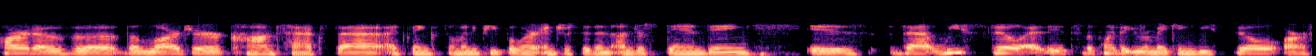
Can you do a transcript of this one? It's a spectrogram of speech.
part of the, the larger context that I think so many people are interested in understanding is that we still, it's the point that you were making, we still are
